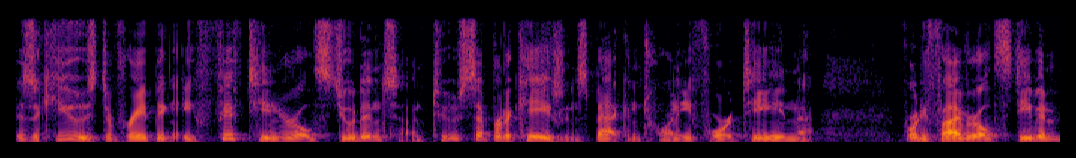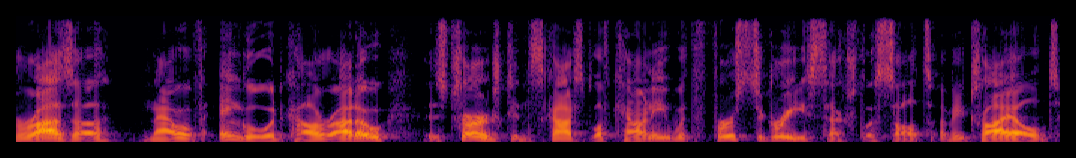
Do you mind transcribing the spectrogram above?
is accused of raping a 15 year old student on two separate occasions back in 2014. 45 year old Stephen Barraza, now of Englewood, Colorado, is charged in Scotts Bluff County with first degree sexual assault of a child.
